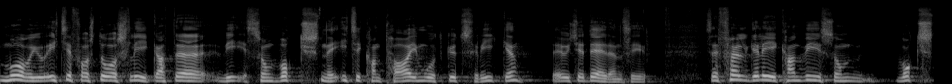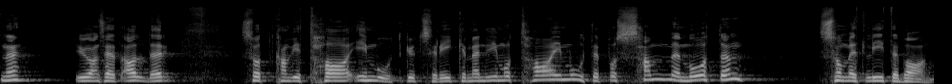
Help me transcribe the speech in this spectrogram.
må vi jo ikke forstå slik at eh, vi som voksne ikke kan ta imot Guds rike. Det er jo ikke det den sier. Selvfølgelig kan vi som voksne, uansett alder, så kan vi ta imot Guds rike, men vi må ta imot det på samme måten som et lite barn.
